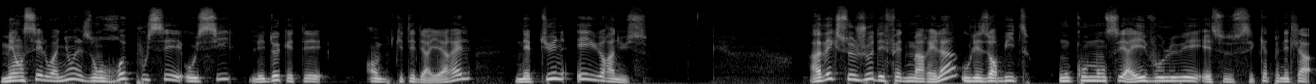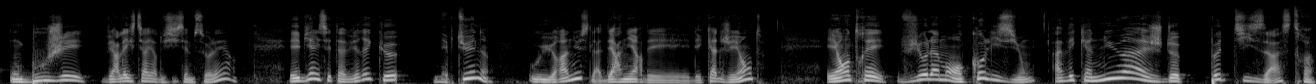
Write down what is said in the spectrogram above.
Mais en s'éloignant, elles ont repoussé aussi les deux qui étaient, derrière elles, Neptune et Uranus. Avec ce jeu d'effet de marée-là, où les orbites ont commencé à évoluer et ces quatre planètes-là ont bougé vers l'extérieur du système solaire, eh bien il s'est avéré que Neptune où Uranus, la dernière des, quatre géantes, est entrée violemment en collision avec un nuage de petits astres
